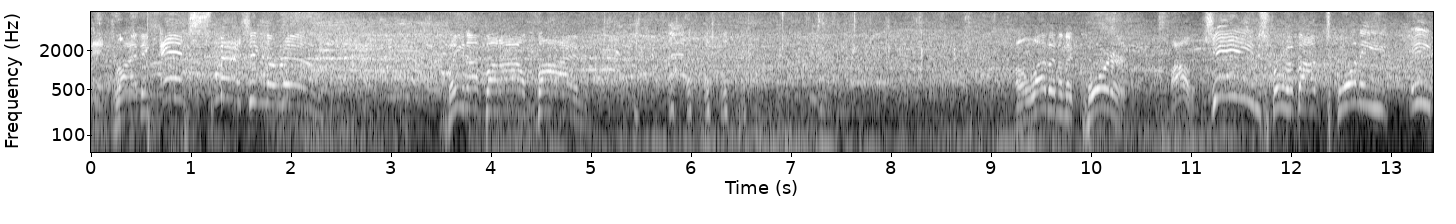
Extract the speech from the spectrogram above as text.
and driving and smashing the rim. Clean up on aisle five. 11 in the quarter. Wow, James from about 28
